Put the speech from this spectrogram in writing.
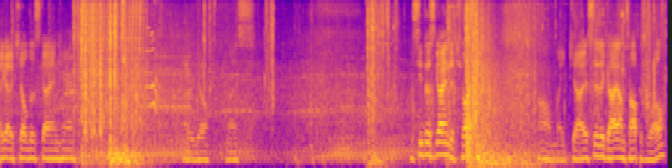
I gotta kill this guy in here. There we go. Nice. You see this guy in the truck? Oh my god. I see the guy on top as well.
